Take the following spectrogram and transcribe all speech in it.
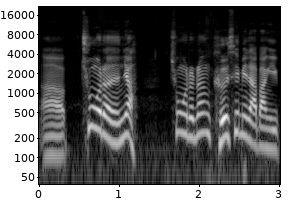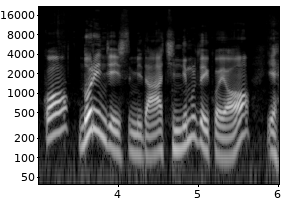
어, 충으로는요, 충으로는 거세미 나방이 있고 노린재 있습니다. 진니물도 있고요. 예.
